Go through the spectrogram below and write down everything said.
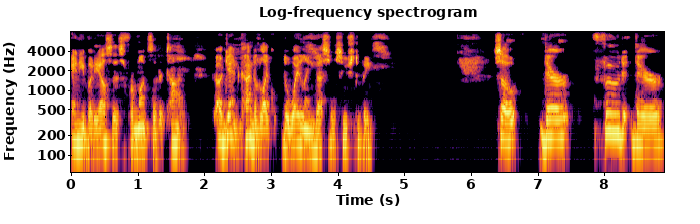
anybody else is for months at a time. Again kind of like the whaling vessels used to be. So their food their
